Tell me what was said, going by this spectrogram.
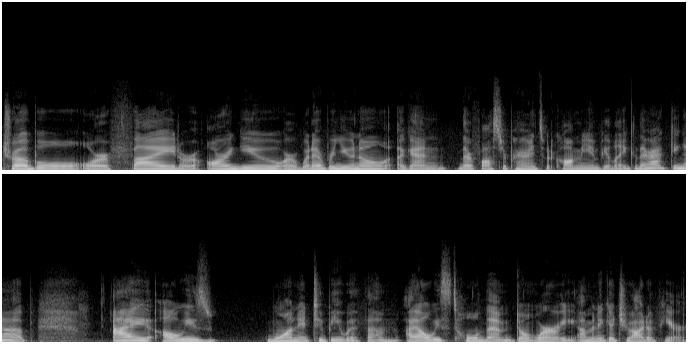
trouble or fight or argue or whatever, you know, again, their foster parents would call me and be like, they're acting up. I always wanted to be with them. I always told them, don't worry, I'm going to get you out of here.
